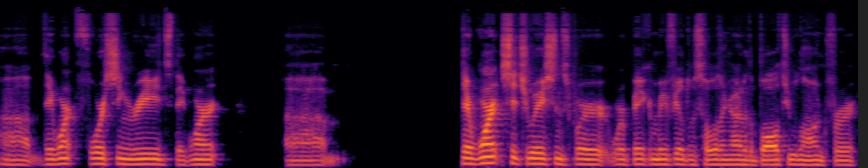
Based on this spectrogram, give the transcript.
um, they weren't forcing reads. They weren't um, there weren't situations where where Baker Mayfield was holding onto the ball too long for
